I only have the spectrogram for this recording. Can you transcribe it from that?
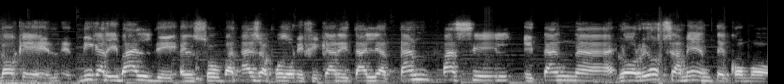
Lo que ni Garibaldi en su batalla pudo unificar Italia tan fácil y tan uh, gloriosamente como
